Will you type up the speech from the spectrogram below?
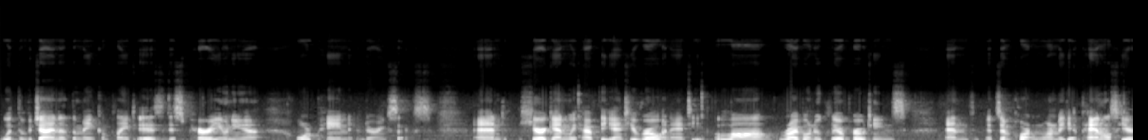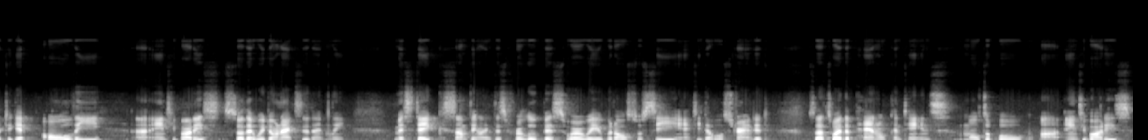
with the vagina, the main complaint is dyspareunia or pain during sex. And here again, we have the anti-Ro and anti-La ribonucleoproteins. And it's important when we get panels here to get all the uh, antibodies so that we don't accidentally mistake something like this for lupus where we would also see anti-double stranded. So that's why the panel contains multiple uh, antibodies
